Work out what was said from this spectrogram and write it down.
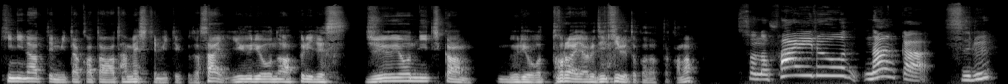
気になってみた方は試してみてください。有料のアプリです。14日間無料トライアルできるとかだったかな？そのファイルをなんかする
